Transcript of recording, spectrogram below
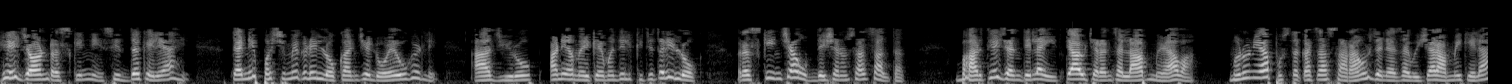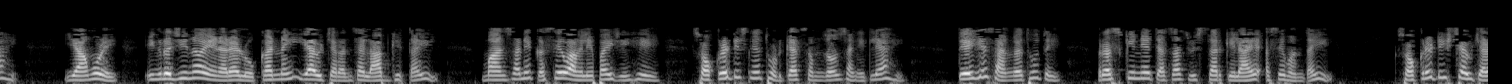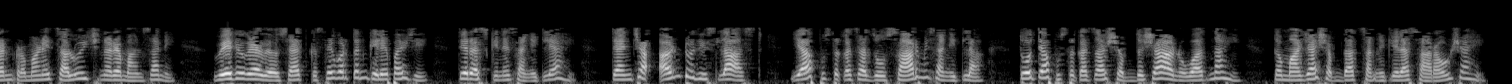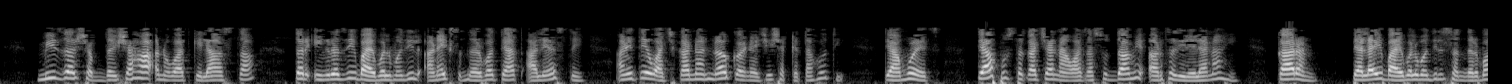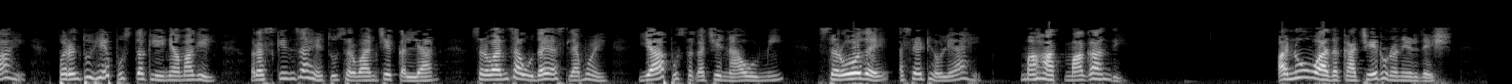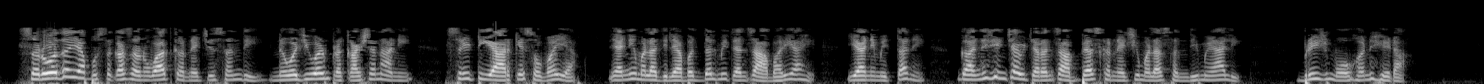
हे जॉन रस्किननी सिद्ध केले आहे. त्यांनी पश्चिमेकडील लोकांचे डोळे उघडले. आज युरोप आणि अमेरिकेमधील कितीतरी लोक रस्किनच्या उपदेशानुसार चालतात. भारतीय जनतेलाही त्या विचारांचा लाभ मिळावा म्हणून या पुस्तकाचा सारांश देण्याचा विचार आम्ही केला आहे. यामुळे इंग्रजी न येणाऱ्या लोकांनाही या विचारांचा लाभ घेता येईल. माणसाने कसे वागले पाहिजे हे सॉक्रेटिसने थोडक्यात समजावून सांगितले आहे. ते जे सांगत होते रस्किनने त्याचाच विस्तार केला आहे असे म्हणता येईल. सॉक्रेटिसच्या विचारांप्रमाणे चालू इच्छिणाऱ्या माणसाने वेगवेगळ्या व्यवसायात कसे वर्तन केले पाहिजे ते रस्कीने सांगितले आहे. त्यांच्या अन टू धिस लास्ट या पुस्तकाचा जो सार मी सांगितला तो त्या पुस्तकाचा शब्दशः अनुवाद नाही तर माझ्या शब्दात सांगितलेला सारांश आहे. मी जर शब्दशः अनुवाद केला असता तर इंग्रजी बायबलमधील अनेक संदर्भ त्यात आले असते आणि ते वाचकांना न कळण्याची शक्यता होती. त्यामुळेच त्या पुस्तकाच्या नावाचा सुद्धा मी अर्थ दिलेला नाही. कारण त्यालाही बायबलमधील संदर्भ आहे. परंतु हे पुस्तक लिहिण्यामागील रस्किनचा हेतू सर्वांचे कल्याण सर्वांचा उदय असल्यामुळे या पुस्तकाचे नाव मी सर्वोदय असे ठेवले आहे. महात्मा गांधी. अनुवादकाचे ऋणनिर्देश. सर्वोदय या पुस्तकाचा अनुवाद करण्याची संधी नवजीवन प्रकाशन आणि Shri T R K Somaiya यांनी मला दिल्याबद्दल मी त्यांचा आभारी आहे. या निमित्ताने गांधीजींच्या विचारांचा अभ्यास करण्याची मला संधी मिळाली. ब्रिज मोहन हेडा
